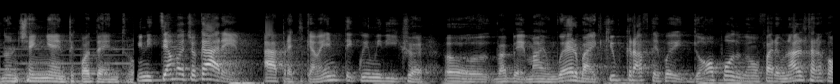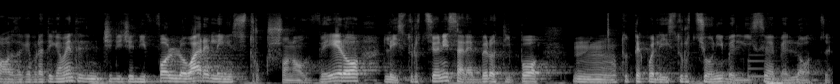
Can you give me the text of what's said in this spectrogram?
non c'è niente qua dentro. Iniziamo a giocare. Ah praticamente qui mi dice uh, Vabbè Mineware by Cubecraft E poi dopo dobbiamo fare un'altra cosa Che praticamente ci dice di followare le instruction Ovvero le istruzioni sarebbero tipo mh, mm, Tutte quelle istruzioni bellissime e bellozze.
